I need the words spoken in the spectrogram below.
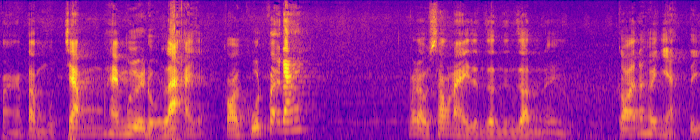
khoảng tầm 120 đổ lại ấy. coi cuốn vãi đấy. bắt đầu sau này dần dần dần dần này coi nó hơi nhạt tí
